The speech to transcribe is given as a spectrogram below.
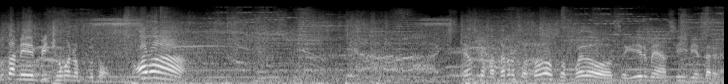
Tú también, bicho bueno puto. ¡Toma! ¿Tengo que matarlos a todos o puedo seguirme así bien verga?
